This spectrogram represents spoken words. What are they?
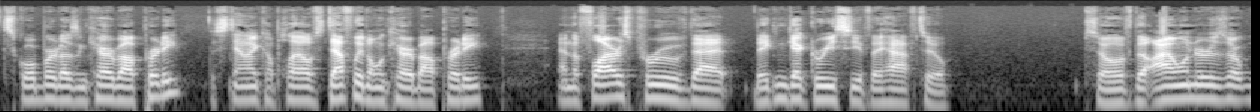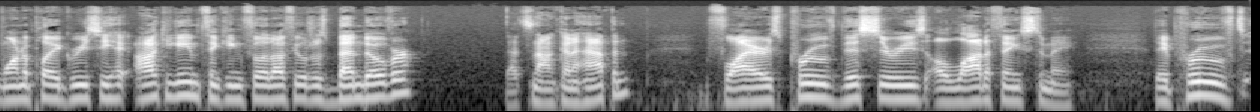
scoreboard doesn't care about pretty. The Stanley Cup playoffs definitely don't care about pretty. And the Flyers prove that they can get greasy if they have to. So if the Islanders want to play a greasy hockey game, thinking Philadelphia will just bend over, that's not going to happen. Flyers proved this series a lot of things to me. They proved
